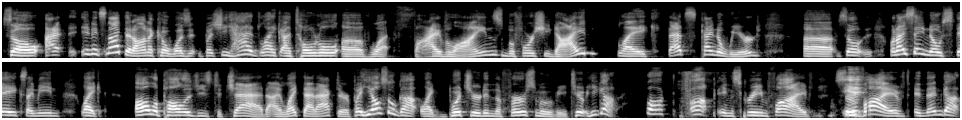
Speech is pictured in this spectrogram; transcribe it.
So I and it's not that Anika wasn't, but she had like a total of what five lines before she died. Like that's kind of weird. Uh so when I say no stakes, I mean like all apologies to Chad. I like that actor, but he also got like butchered in the first movie too. He got fucked up in Scream 5, survived, and then got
